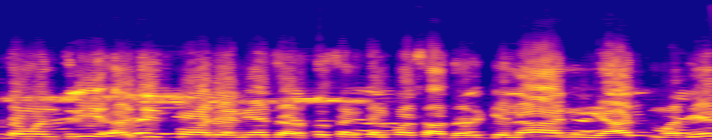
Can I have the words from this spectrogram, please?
अर्थमंत्री अजित पवार यांनी आज अर्थसंकल्प सादर केला आणि यात मध्ये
